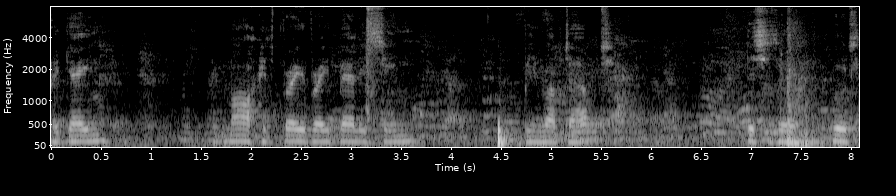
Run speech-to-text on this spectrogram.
Again, the mark is very, very barely seen, being rubbed out. This is a good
